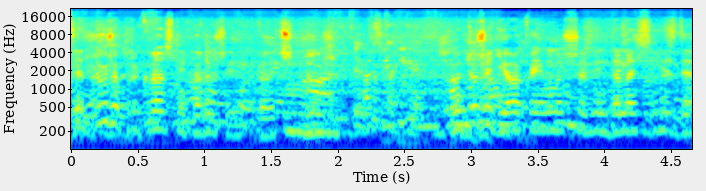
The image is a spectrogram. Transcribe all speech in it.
Це дуже прекрасний, хороший врач. Дуже. Ми дуже дякуємо, що він до нас їздить.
